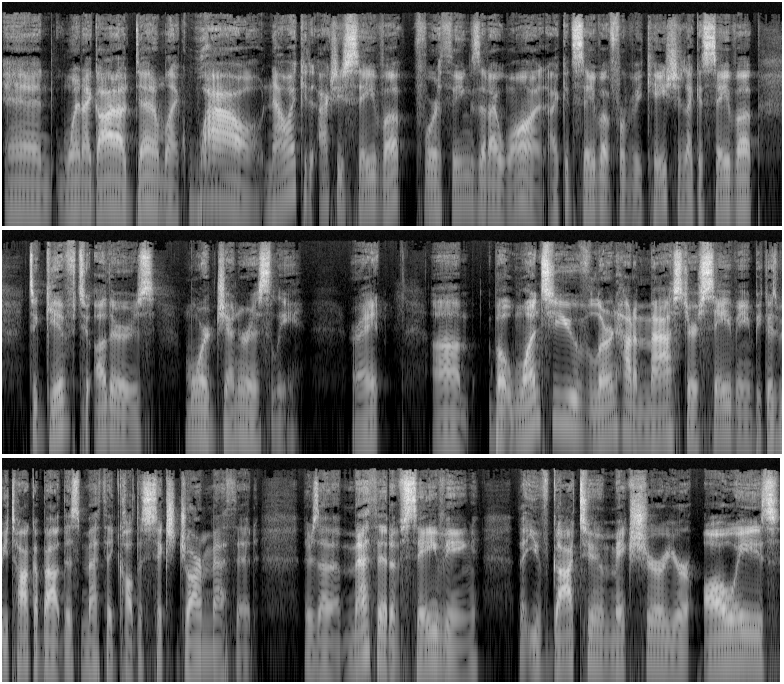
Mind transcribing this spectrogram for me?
And when I got out of debt, I'm like, wow, now I could actually save up for things that I want. I could save up for vacations. I could save up to give to others more generously, right? Um, but once you've learned how to master saving, because we talk about this method called the six jar method, there's a method of saving that you've got to make sure you're always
